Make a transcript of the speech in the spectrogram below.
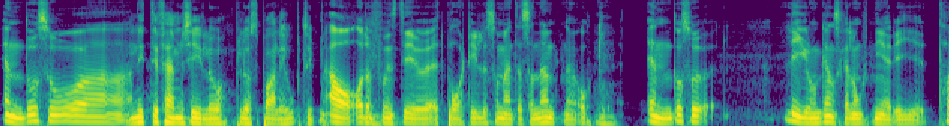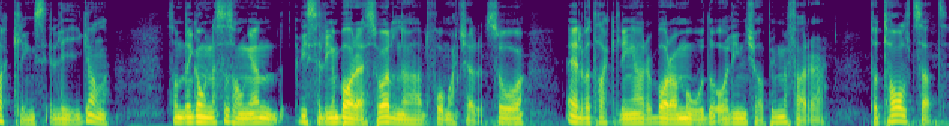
Ändå så... Uh, 95 kilo plus på allihop typ. Ja, och då mm. finns det ju ett par till som jag inte ens har nämnt nu och mm. ändå så ligger hon ganska långt ner i tacklingsligan. Som den gångna säsongen, visserligen bara SHL nu hade två matcher, så 11 tacklingar, bara Modo och Linköping med färre. Totalt sett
